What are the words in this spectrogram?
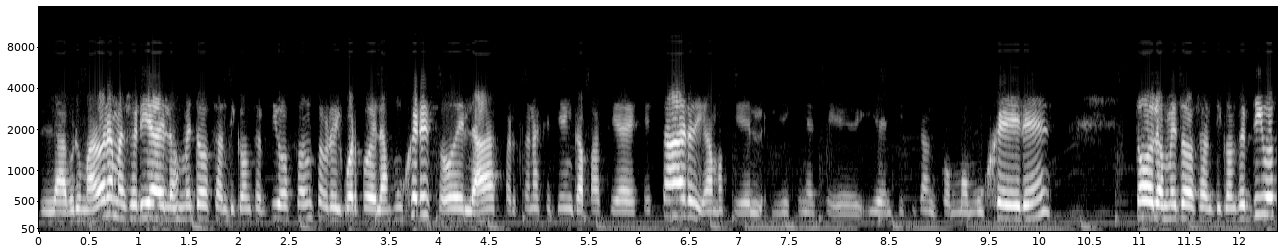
la abrumadora mayoría de los métodos anticonceptivos son sobre el cuerpo de las mujeres o de las personas que tienen capacidad de gestar, digamos, y de, quienes se identifican como mujeres. Todos los métodos anticonceptivos,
